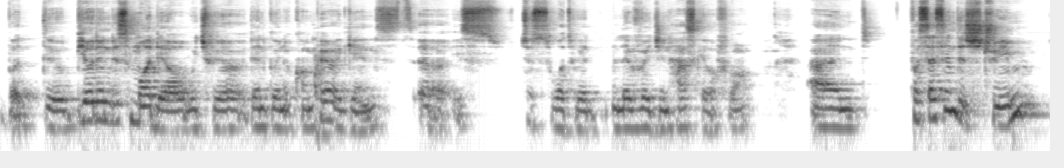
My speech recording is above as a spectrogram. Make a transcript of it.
But building this model, which we're then going to compare against, uh, is just what we're leveraging Haskell for. And processing the stream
